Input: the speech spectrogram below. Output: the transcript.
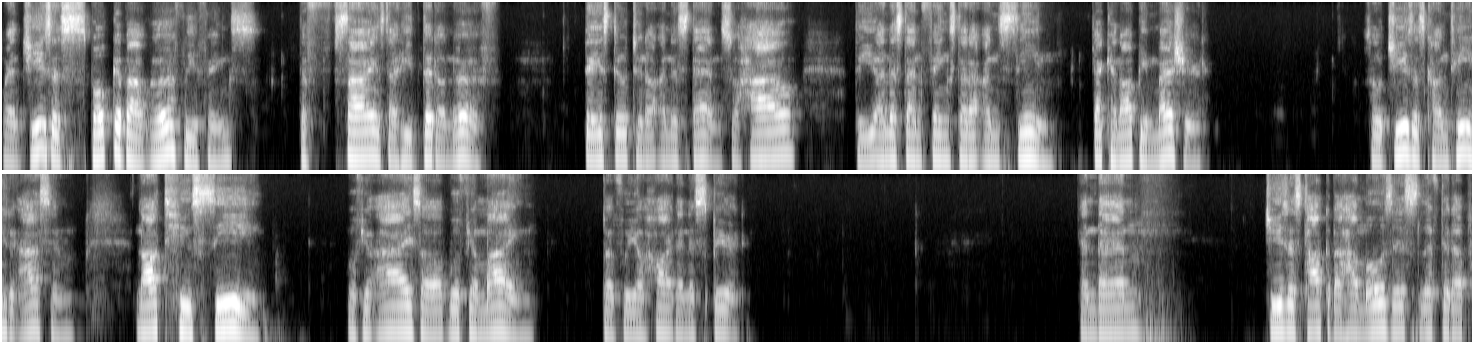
When Jesus spoke about earthly things, the signs that he did on earth, they still do not understand. So, how do you understand things that are unseen, that cannot be measured? So, Jesus continued to ask him not to see with your eyes or with your mind, but for your heart and the spirit. And then Jesus talked about how Moses lifted up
